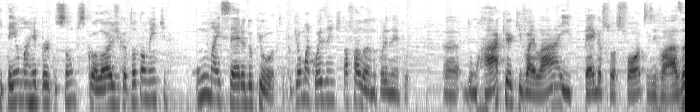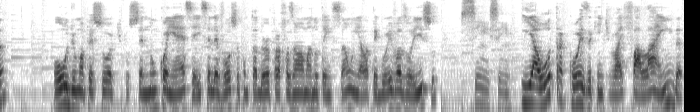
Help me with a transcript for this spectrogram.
que tem uma repercussão psicológica totalmente um mais sério do que o outro. Porque uma coisa a gente está falando, por exemplo, uh, de um hacker que vai lá e pega suas fotos e vaza, ou de uma pessoa que tipo, você não conhece, aí você levou seu computador para fazer uma manutenção e ela pegou e vazou isso. Sim, sim. E a outra coisa que a gente vai falar ainda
